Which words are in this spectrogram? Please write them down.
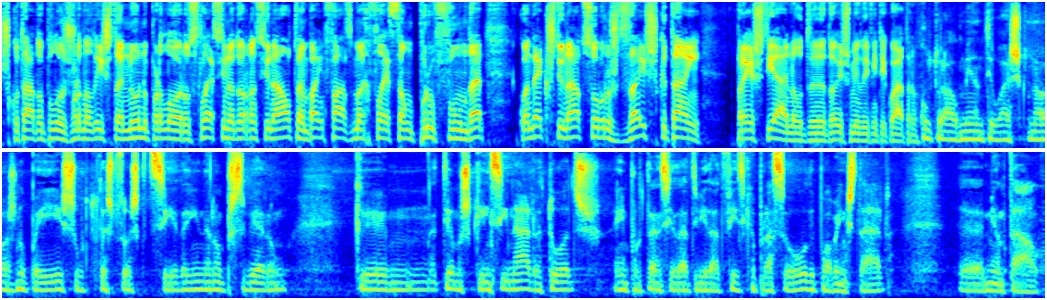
Escutado pelo jornalista Nuno Perlouro, o selecionador nacional também faz uma reflexão profunda quando é questionado sobre os desejos que tem para este ano de 2024? Culturalmente, eu acho que nós no país, sobretudo as pessoas que decidem, ainda não perceberam que hum, temos que ensinar a todos a importância da atividade física para a saúde e para o bem-estar uh, mental.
